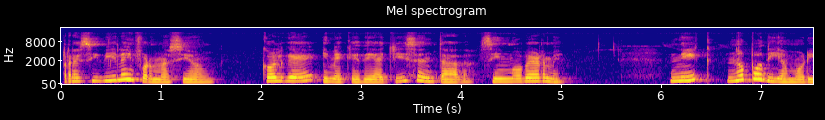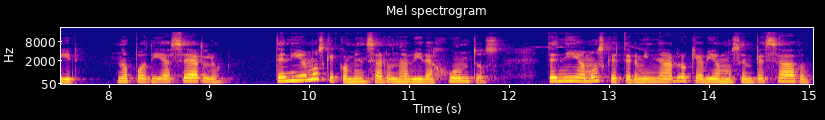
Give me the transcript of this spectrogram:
Recibí la información Colgué y me quedé allí sentada, sin moverme. Nick no podía morir, no podía hacerlo. Teníamos que comenzar una vida juntos, teníamos que terminar lo que habíamos empezado.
